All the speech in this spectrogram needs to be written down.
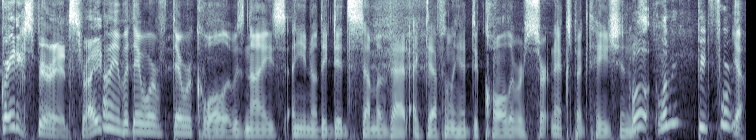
great experience, right? I mean, but they were they were cool. It was nice. You know, they did some of that. I definitely had to call. There were certain expectations. Well, let me before Yeah.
